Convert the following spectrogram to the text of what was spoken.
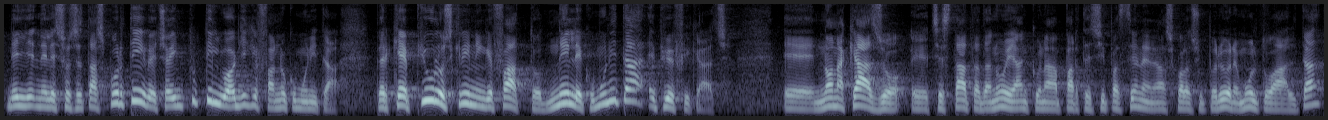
negli, nelle società sportive, cioè in tutti i luoghi che fanno comunità, perché più lo screening è fatto nelle comunità è più efficace. Eh, non a caso eh, c'è stata da noi anche una partecipazione nella scuola superiore molto alta,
